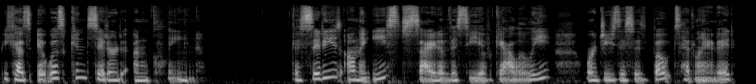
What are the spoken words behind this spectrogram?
because it was considered unclean. The cities on the east side of the Sea of Galilee, where Jesus' boats had landed,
